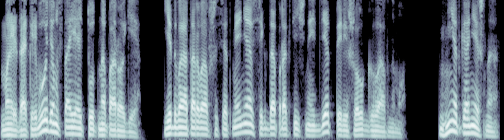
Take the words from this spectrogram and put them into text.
«Мы так и будем стоять тут на пороге?» Едва оторвавшись от меня, всегда практичный дед перешел к главному. «Нет, конечно.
